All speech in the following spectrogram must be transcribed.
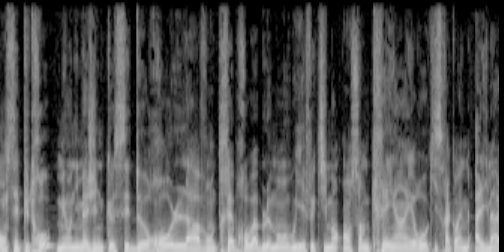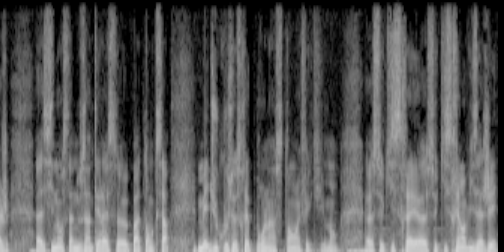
On sait plus trop, mais on imagine que ces deux rôles-là vont très probablement, oui, effectivement, ensemble créer un héros qui sera quand même à l'image. Euh, sinon, ça nous intéresse euh, pas tant que ça. Mais du coup, ce serait pour l'instant, effectivement, euh, ce, qui serait, envisagé.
